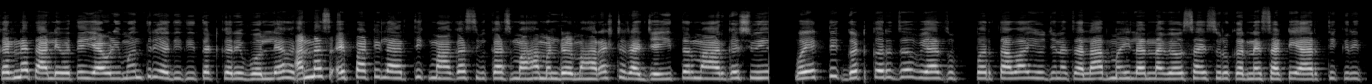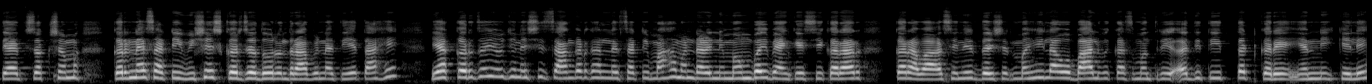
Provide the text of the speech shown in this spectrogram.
करण्यात आले होते. यावेळी मंत्री अदिती तटकरे बोलल्या अण्णा अण्णासाहेब पाटील आर्थिक मागास विकास महामंडळ महाराष्ट्र राज्य इतर मार्गश्री वैयक्तिक गट कर्ज व्याज परतावा योजनेचा लाभ महिलांना व्यवसाय सुरू करण्यासाठी आर्थिकरित्या सक्षम करण्यासाठी विशेष कर्ज धोरण राबविण्यात येत आहे. या कर्ज योजनेशी सांगड घालण्यासाठी महामंडळाने मुंबई बँकेशी करार करावा असे निर्देशन महिला व बाल विकास मंत्री अदिती तटकरे यांनी केले.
